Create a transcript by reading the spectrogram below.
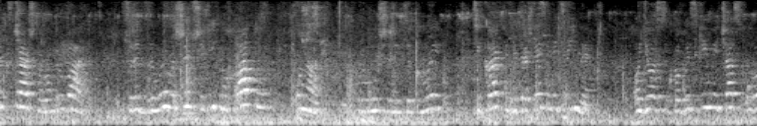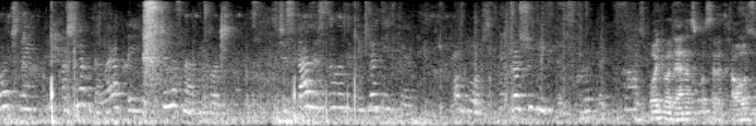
як страшно мандрувати. Серед зими, лишивши рідну хату, тікати від ракети від війни. Ой, Йосипа, близький мій час урочний, а шлях далекий, ще не знати точно. Чи стане сили до кінця дійти? О Боже, прошу відстань скрути. Господь веде нас посеред хаосу.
